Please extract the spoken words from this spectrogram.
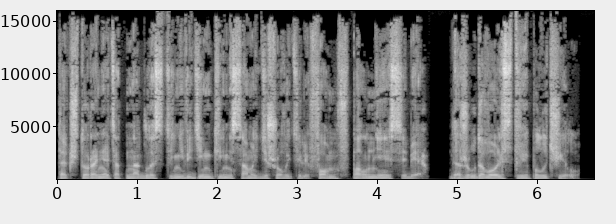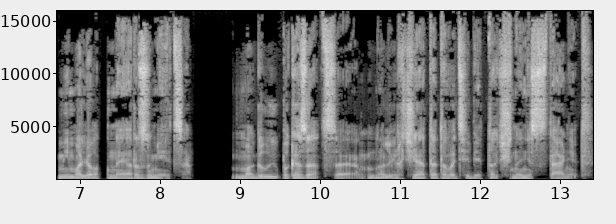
Так что ронять от наглости невидимки не самый дешевый телефон вполне себе. Даже удовольствие получил. Мимолетное, разумеется. Могу и показаться, но легче от этого тебе точно не станет.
